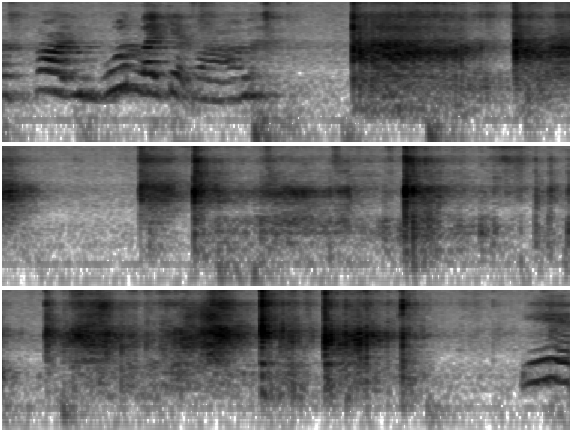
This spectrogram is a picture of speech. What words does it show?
I thought you would like it long. Yeah.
